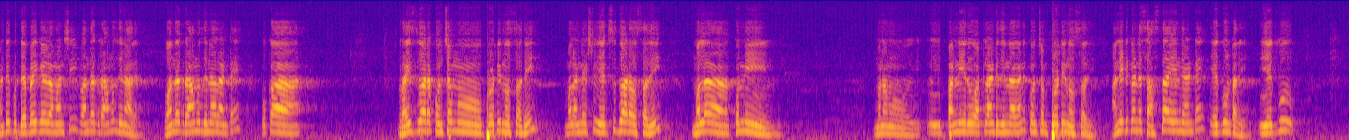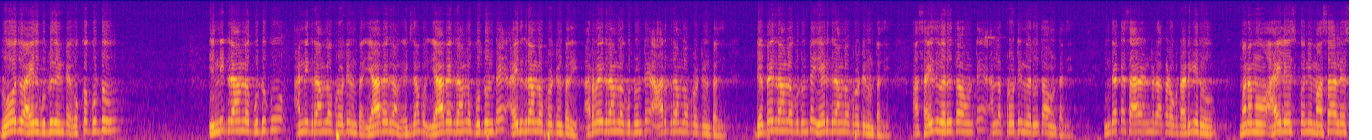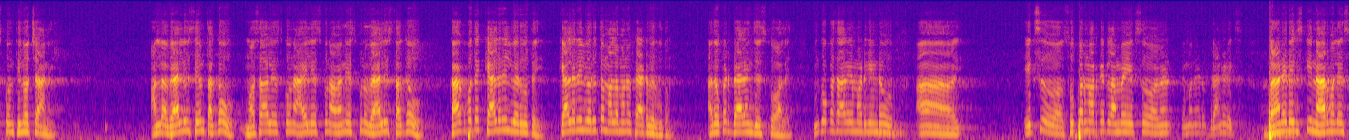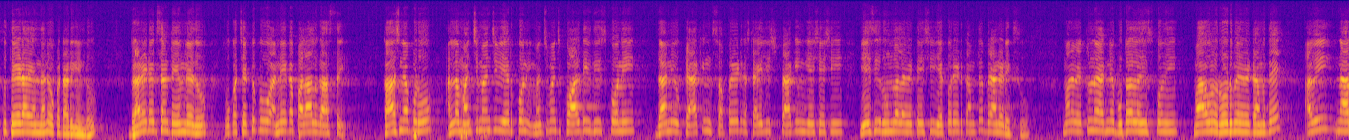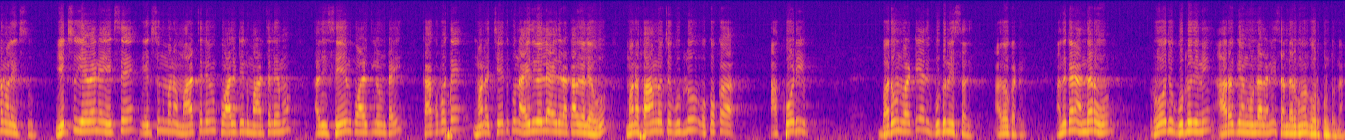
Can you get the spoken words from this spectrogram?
అంటే ఇప్పుడు డెబ్బై కేజీల మనిషి వంద గ్రాములు తినాలి. వంద గ్రాములు తినాలంటే ఒక రైస్ ద్వారా కొంచెం ప్రోటీన్ వస్తుంది మళ్ళీ నెక్స్ట్ ఎగ్స్ ద్వారా వస్తుంది మళ్ళా కొన్ని మనము ఈ పన్నీరు అట్లాంటివి తిన్నా కానీ కొంచెం ప్రోటీన్ వస్తుంది. అన్నిటికంటే సస్తా ఏంటి అంటే ఎగ్ ఉంటుంది. ఈ ఎగ్గు రోజు ఐదు గుడ్లు తింటే ఒక్క గుడ్డు ఎన్ని గ్రాముల గుడ్డుకు అన్ని గ్రాముల ప్రోటీన్ ఉంటుంది యాభై గ్రాములు. ఎగ్జాంపుల్ యాభై గ్రాముల గుడ్డు ఉంటే ఐదు గ్రాముల ప్రోటీన్ ఉంటుంది. అరవై గ్రాముల గుడ్డు ఉంటే ఆరు గ్రాముల ప్రోటీన్ ఉంటుంది. డెబ్బై గ్రాముల గుడ్డు ఉంటే ఏడు గ్రాముల ప్రోటీన్ ఉంటుంది. ఆ సైజు పెరుగుతూ ఉంటే అందులో ప్రోటీన్ పెరుగుతూ ఉంటుంది. ఇందాక సార్ అన్నాడు అక్కడ ఒకటి అడిగారు మనము ఆయిల్ వేసుకొని మసాలా వేసుకొని తినొచ్చా అని. అందులో వాల్యూస్ ఏం తగ్గవు. మసాలా వేసుకొని ఆయిల్ వేసుకొని అవన్నీ వేసుకుని వాల్యూస్ తగ్గవు. కాకపోతే క్యాలరీలు పెరుగుతాయి. క్యాలరీలు పెరిగితే మళ్ళీ మనం ఫ్యాట్ పెరుగుతాం. అది ఒకటి బ్యాలెన్స్ చేసుకోవాలి. ఇంకొకసారి ఏమడిగిండు అడిగిండు? ఎగ్స్ సూపర్ మార్కెట్లో అమ్మే ఎగ్స్ ఏమన్నాడు? బ్రాండెడ్ ఎగ్స్ బ్రాండెడ్ ఎగ్స్కి నార్మల్ ఎగ్స్కి తేడా ఏందని ఒకటి అడిగిండు. బ్రాండెడ్ ఎగ్స్ అంటే ఏం లేదు ఒక చెట్టుకు అనేక ఫలాలు కాస్తాయి. కాసినప్పుడు అందులో మంచి మంచివి ఏరుకొని మంచి మంచి క్వాలిటీ తీసుకొని దాన్ని ప్యాకింగ్ సపరేట్గా స్టైలిష్ ప్యాకింగ్ చేసేసి ఏసీ రూమ్లలో పెట్టేసి ఎక్కువ రేటుకి అమ్మితే బ్రాండెడ్ ఎగ్స్ మనం ఎట్లున్నాయి అన్నీ బుట్టలలో తీసుకొని బాగా రోడ్డు మీద పెట్టి అమ్మితే అవి నార్మల్ ఎగ్స్ ఎగ్స్ ఏవైనా ఎగ్సే ఎగ్స్ను మనం మార్చలేము క్వాలిటీలు మార్చలేము అది సేమ్ క్వాలిటీలు ఉంటాయి. కాకపోతే మన చేతికున్న ఐదు వేలే ఐదు రకాలుగా లేవు. మన ఫామ్లో వచ్చే గుడ్లు ఒక్కొక్క ఆ కోడి బరువును బట్టి అది గుడ్డుని ఇస్తుంది అదొకటి. అందుకని అందరూ రోజు గుడ్లు తిని ఆరోగ్యంగా ఉండాలని సందర్భంగా కోరుకుంటున్నా.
